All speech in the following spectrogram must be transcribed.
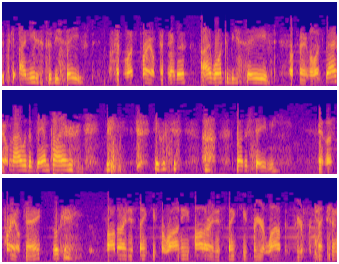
it's, I need us to be saved. Okay, well, let's pray, okay? Brother, I want to be saved. Okay, well, let's Back pray. when I was a vampire, it was just, brother, save me. Okay, let's pray, okay? Okay. Father, I just thank you for Ronnie. Father, I just thank you for your love and for your protection.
